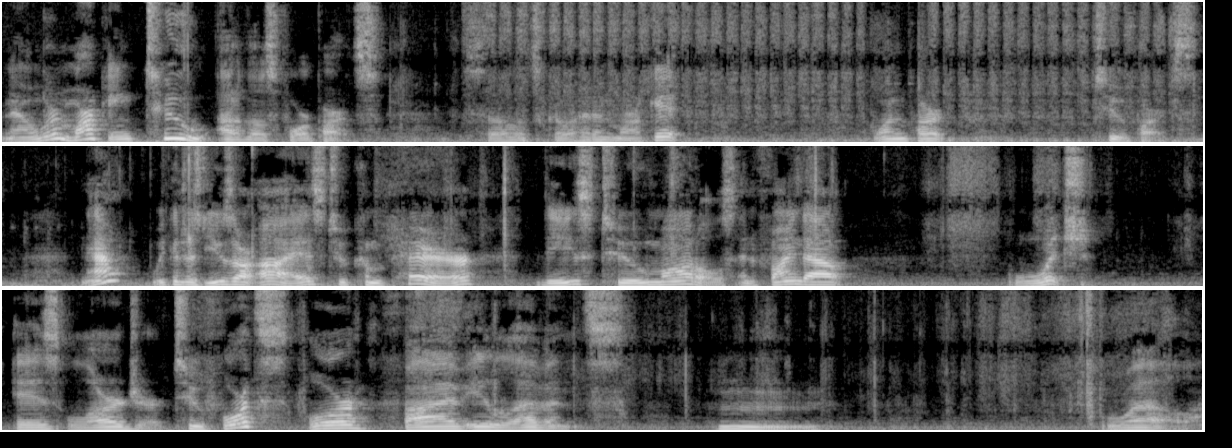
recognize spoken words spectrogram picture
now we're marking two out of those four parts. So let's go ahead and mark it. One part, two parts. Now we can just use our eyes to compare these two models and find out which is larger, 2 fourths or 5 elevenths. Hmm. Well,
